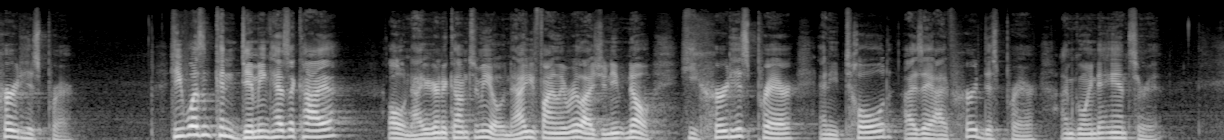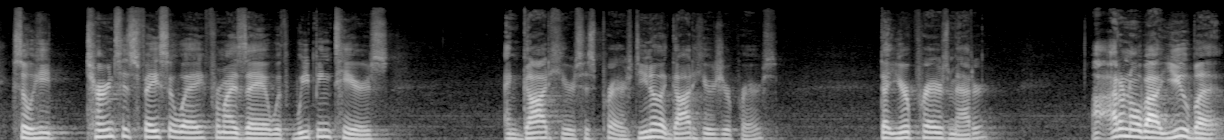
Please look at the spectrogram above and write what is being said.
heard his prayer. He wasn't condemning Hezekiah. Oh, now you're going to come to me. Oh, now you finally realize you need. No, he heard his prayer and he told Isaiah, I've heard this prayer. I'm going to answer it. So he turns his face away from Isaiah with weeping tears, and God hears his prayers. Do you know that God hears your prayers? that your prayers matter? I don't know about you, but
